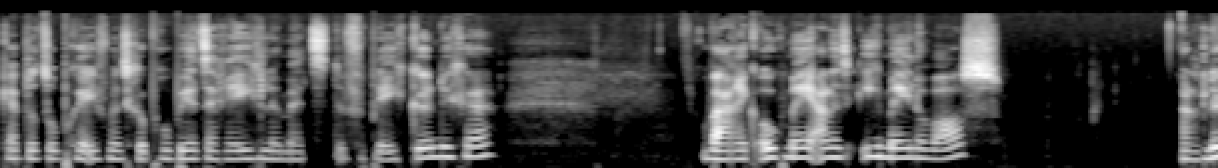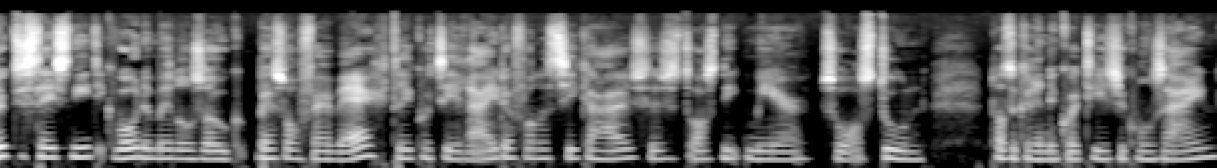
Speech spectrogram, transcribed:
Ik heb dat op een gegeven moment geprobeerd te regelen met de verpleegkundige. Waar ik ook mee aan het e-mailen was. Maar dat lukte steeds niet. Ik woon inmiddels ook best wel ver weg, drie kwartier rijden van het ziekenhuis. Dus het was niet meer zoals toen dat ik er in een kwartiertje kon zijn.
